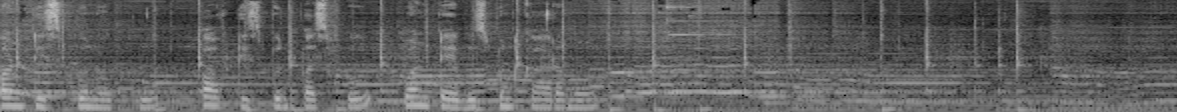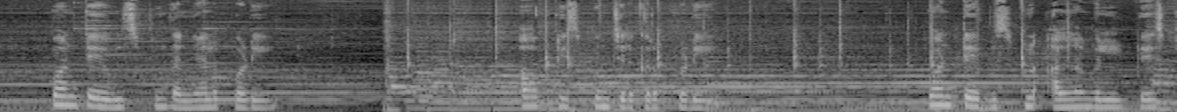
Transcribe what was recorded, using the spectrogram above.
వన్ టీ స్పూన్ ఉప్పు హాఫ్ టీ స్పూన్ పసుపు వన్ టేబుల్ స్పూన్ కారము వన్ టేబుల్ స్పూన్ ధనియాల పొడి హాఫ్ టీ స్పూన్ జీలకర్ర పొడి వన్ టేబుల్ స్పూన్ అల్లం వెల్లుల్లి పేస్ట్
